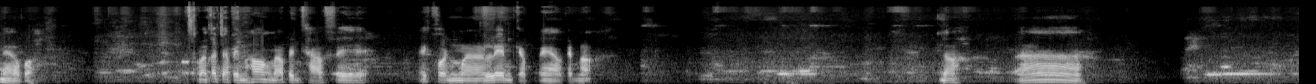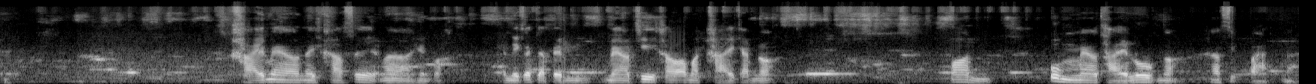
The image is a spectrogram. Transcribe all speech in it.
แมวบ่มันก็จะเป็นห้องเนาะเป็นคาเฟ่ให้คนมาเล่นกับแมวกันเนาะเนาะอ่า ขายแมวในคาเฟ่อ่าเห็นปะอันนี้ก็จะเป็นแมวที่เขาเอามาขายกันเนาะป้อน อุ้มแมวถ่ายรูปเนาะห้าสิบบาทนะ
